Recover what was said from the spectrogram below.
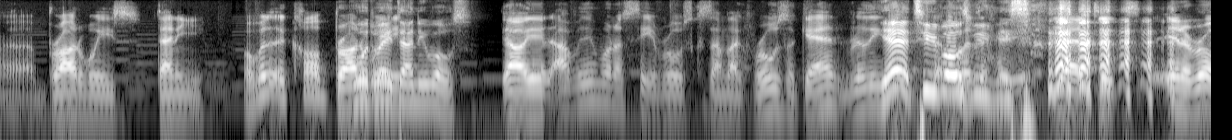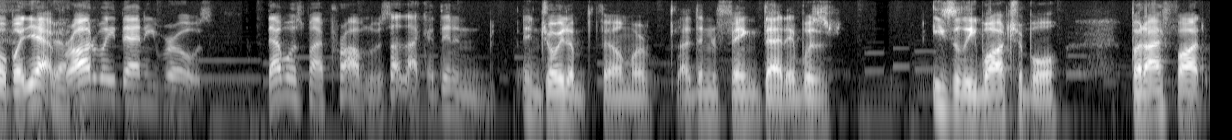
uh, Broadway's Danny, what was it called? Broadway. Broadway Danny Rose. Oh yeah, I didn't want to say Rose because I'm like Rose again, really? Yeah, two Rose movies. yeah, it's, it's in a row. But yeah, Yeah. Broadway Danny Rose. That was my problem. It's not like I didn't enjoy the film or I didn't think that it was easily watchable, but I thought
